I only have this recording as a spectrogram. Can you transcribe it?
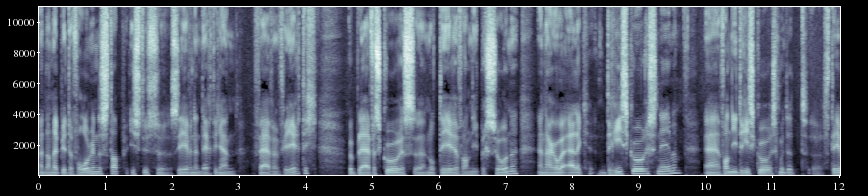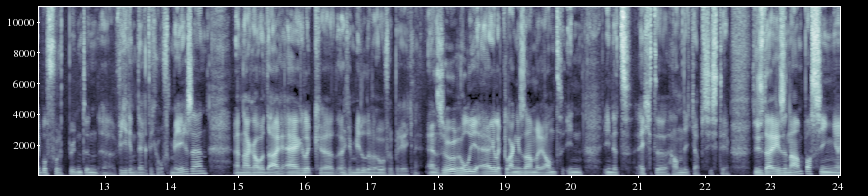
En dan heb je de volgende stap, is tussen 37 en 45. We blijven scores uh, noteren van die personen. En dan gaan we eigenlijk drie scores nemen. En van die drie scores moet het uh, Stableford punten uh, 34 of meer zijn. En dan gaan we daar eigenlijk een gemiddelde over berekenen. En zo rol je eigenlijk langzamerhand in, in het echte handicapsysteem. Dus daar is een aanpassing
